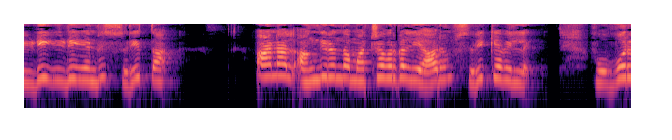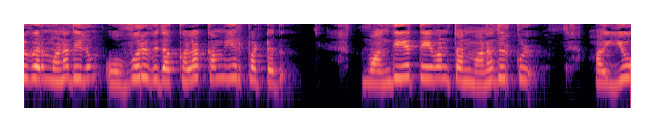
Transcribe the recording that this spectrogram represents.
இடி இடி என்று சிரித்தான். ஆனால் அங்கிருந்த மற்றவர்கள் யாரும் சிரிக்கவில்லை. ஒவ்வொருவர் மனதிலும் ஒவ்வொரு வித கலக்கம் ஏற்பட்டது. வந்தியத்தேவன் தன் மனதிற்குள் ஐயோ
